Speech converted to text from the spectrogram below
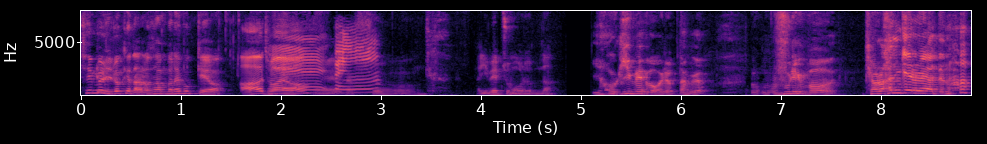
팀을 이렇게 나눠서 한번 해볼게요. 아 좋아요. 네. 네, 가시죠. 이맵 좀 어렵나? 여기 맵 어렵다고요? 우리 뭐 별 한 개로 해야 되나?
